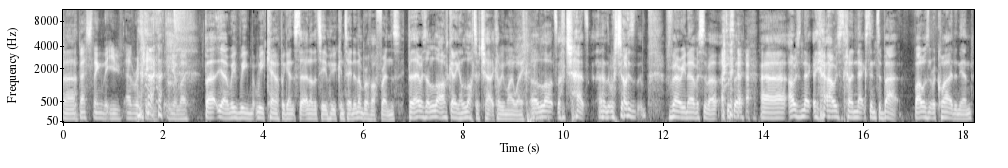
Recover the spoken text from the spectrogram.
Uh, Best thing that you've ever achieved in your life. But yeah, we, we we came up against another team who contained a number of our friends. But there was a lot. I was getting a lot of chat coming my way. A lot of chat, uh, which I was very nervous about. I have to say, uh, I was ne- I was kind of next into bat, but I wasn't required in the end.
